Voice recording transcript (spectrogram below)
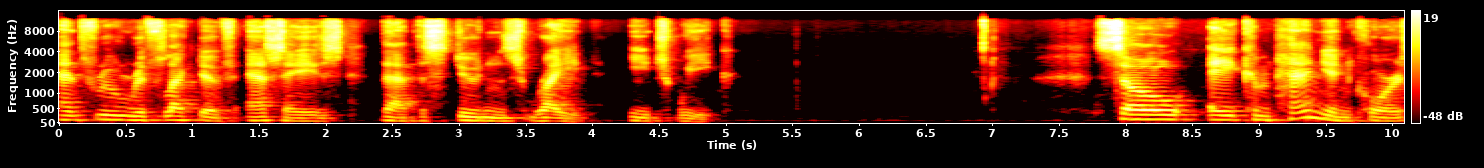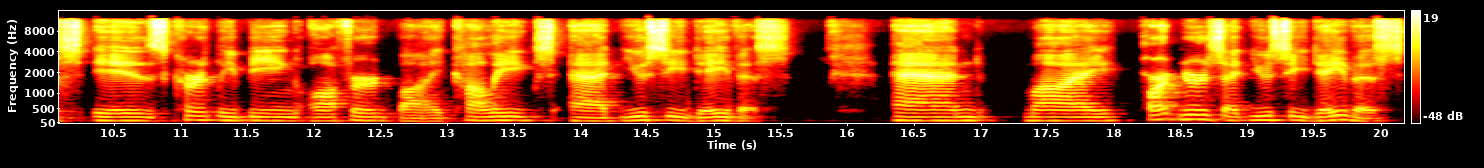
and through reflective essays that the students write each week. So, a companion course is currently being offered by colleagues at UC Davis. And my partners at UC Davis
